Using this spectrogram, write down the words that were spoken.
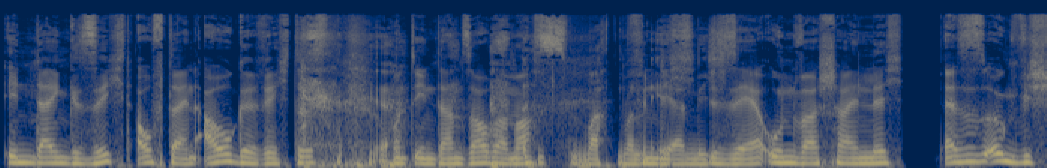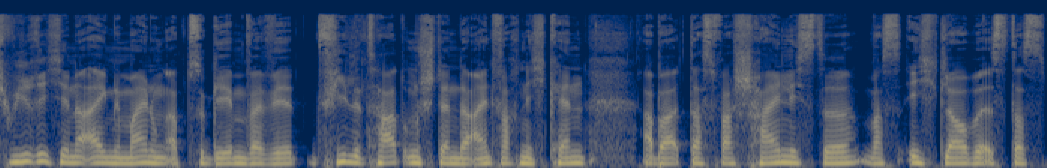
in dein Gesicht auf dein Auge richtest ja. und ihn dann sauber machst. Das macht man Finde eher ich nicht. sehr unwahrscheinlich es ist irgendwie schwierig, hier eine eigene Meinung abzugeben, weil wir viele Tatumstände einfach nicht kennen. Aber das Wahrscheinlichste, was ich glaube, ist, dass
